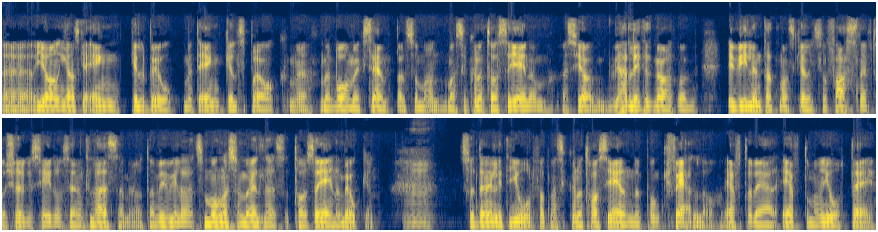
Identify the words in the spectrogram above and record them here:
Uh, göra en ganska enkel bok med ett enkelt språk med, med bra med exempel som man, man ska kunna ta sig igenom. Alltså jag, vi hade lite mål att man, vi vill inte att man ska liksom fastna efter 20 sidor och sen inte läsa mer utan vi vill att så många som möjligt läser, tar sig igenom boken. Mm. Så den är lite gjord för att man ska kunna ta sig igenom den på en kväll och efter, det, efter man har gjort det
